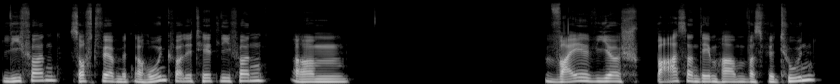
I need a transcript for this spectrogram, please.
liefern, Software mit einer hohen Qualität liefern, ähm, weil wir Spaß an dem haben, was wir tun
